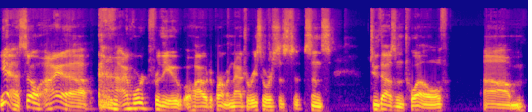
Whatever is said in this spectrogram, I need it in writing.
Yeah, so I uh, I've worked for the Ohio Department of Natural Resources since 2012, um,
